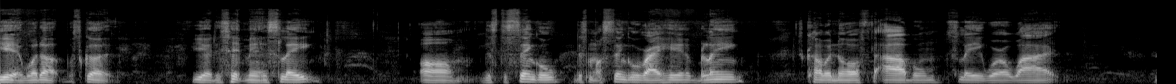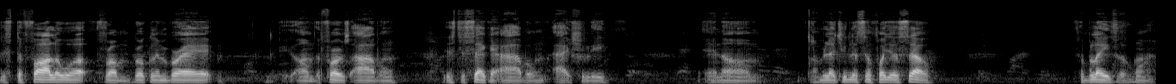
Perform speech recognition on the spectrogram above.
Yeah, what up? What's good? Yeah, this Hitman Slade. Um, this the single. This my single right here, Bling. It's coming off the album Slade Worldwide. This the follow up from Brooklyn Bread. Um, the first album. It's the second album actually, and um, I'm gonna let you listen for yourself. It's a blazer one.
